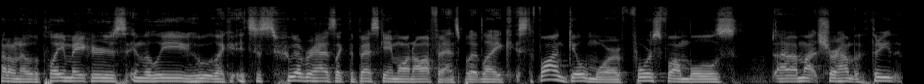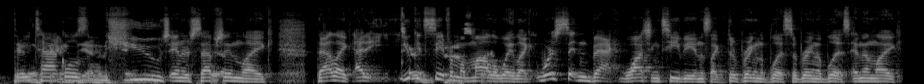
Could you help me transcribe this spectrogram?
I don't know, the playmakers in the league who like it's just whoever has like the best game on offense, but like Stephon Gilmore, forced fumbles, I'm not sure how many three three Yeah, tackles, at the end of the game. huge interception, like that. Like I, you could see it from a mile away. Like we're sitting back watching TV, and it's like they're bringing the blitz, they're bringing the blitz, and then like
